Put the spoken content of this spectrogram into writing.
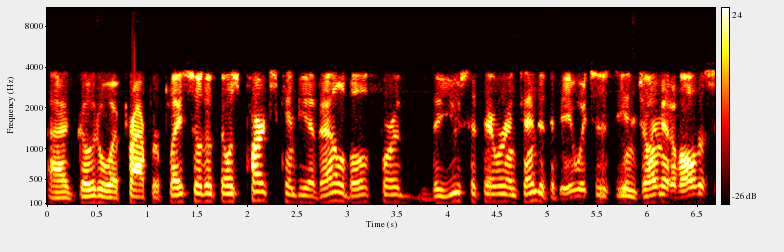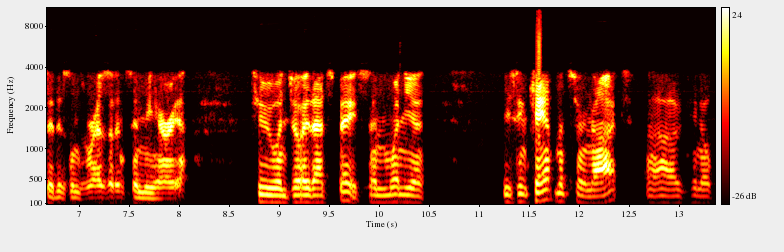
uh, go to a proper place so that those parks can be available for the use that they were intended to be, which is the enjoyment of all the citizens, residents in the area to enjoy that space. And when you, these encampments are not, uh, you know,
